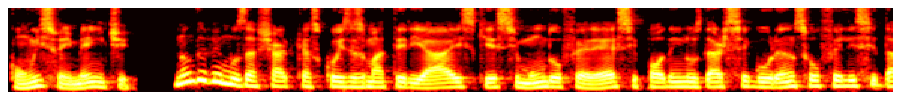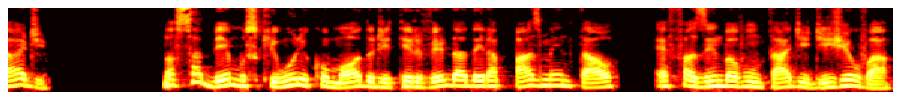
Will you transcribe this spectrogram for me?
Com isso em mente, não devemos achar que as coisas materiais que esse mundo oferece podem nos dar segurança ou felicidade. Nós sabemos que o único modo de ter verdadeira paz mental é fazendo a vontade de Jeová.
